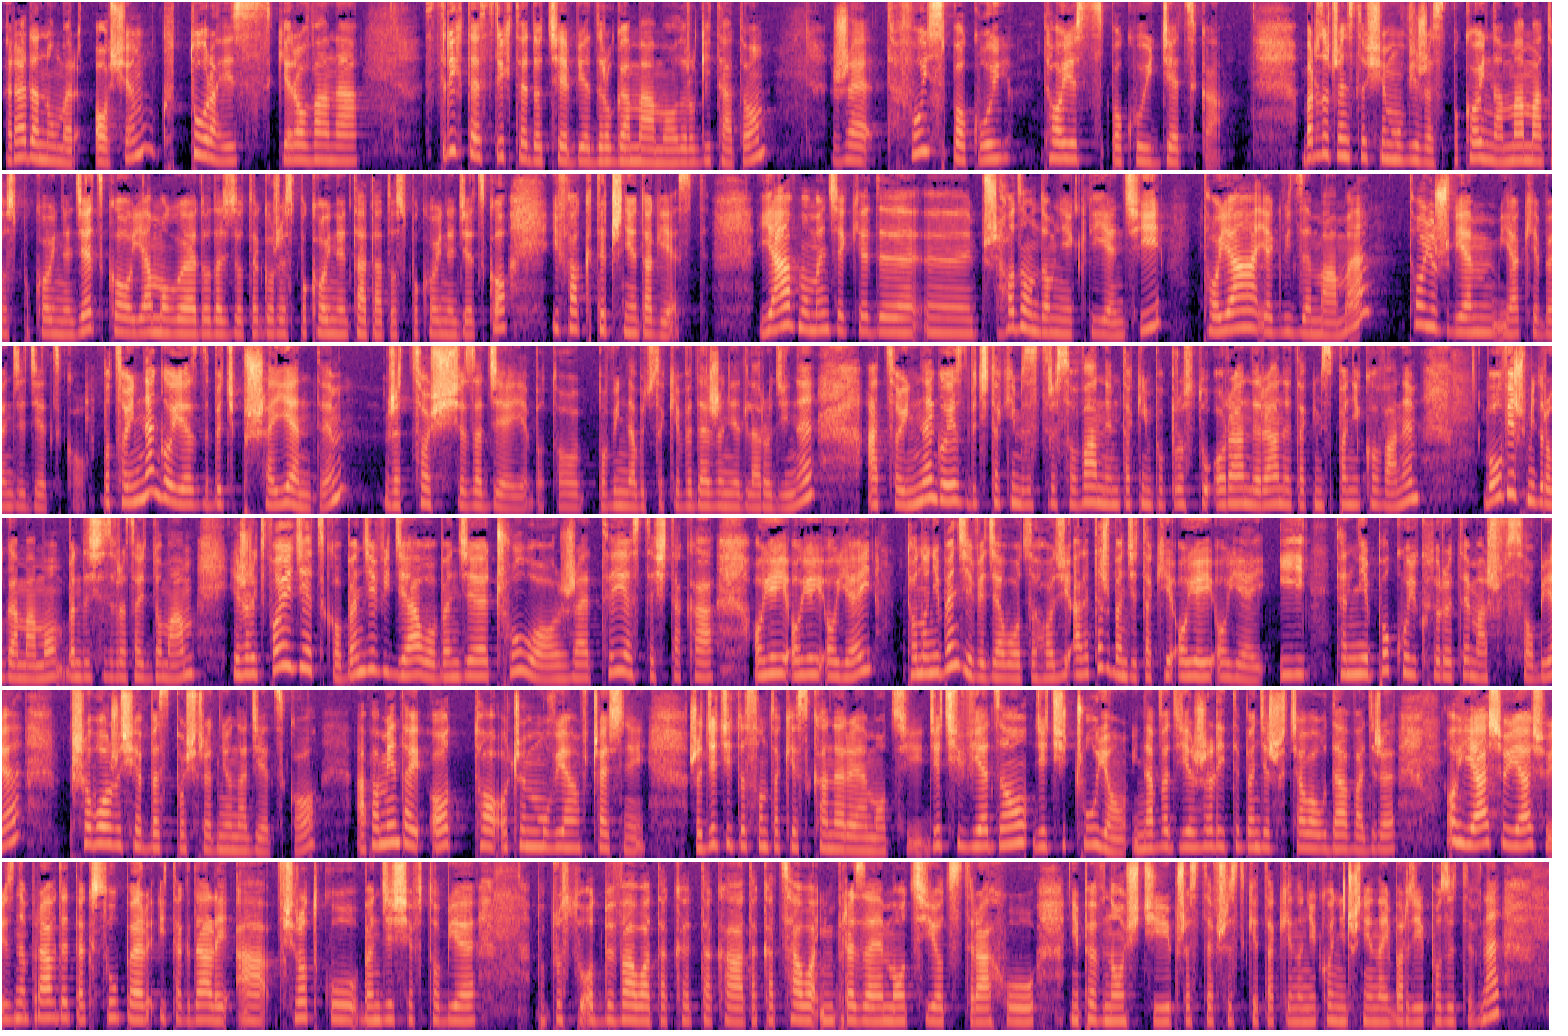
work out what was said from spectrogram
Rada numer 8, która jest skierowana stricte, stricte do ciebie, droga mamo, drogi tato, że twój spokój to jest spokój dziecka. Bardzo często się mówi, że spokojna mama to spokojne dziecko. Ja mogę dodać do tego, że spokojny tata to spokojne dziecko, i faktycznie tak jest. Ja w momencie, kiedy y, przychodzą do mnie klienci, to ja, jak widzę mamę, to już wiem, jakie będzie dziecko. Bo co innego jest być przejętym że coś się zadzieje, bo to powinno być takie wydarzenie dla rodziny, a co innego jest być takim zestresowanym, takim po prostu o rany, rany, takim spanikowanym, bo uwierz mi, droga mamo, będę się zwracać do mam, jeżeli twoje dziecko będzie widziało, będzie czuło, że ty jesteś taka ojej, ojej, ojej, to ono nie będzie wiedziało o co chodzi, ale też będzie takie ojej, ojej. I ten niepokój, który ty masz w sobie, przełoży się bezpośrednio na dziecko. A pamiętaj o to, o czym mówiłam wcześniej, że dzieci to są takie skanery emocji. Dzieci wiedzą, dzieci czują i nawet jeżeli ty będziesz chciała udawać, że o Jasiu, Jasiu jest naprawdę tak super i tak dalej, a w środku będzie się w tobie po prostu odbywała taka, taka, taka cała impreza emocji od strachu, niepewności, przez te wszystkie takie no niekoniecznie najbardziej pozytywne,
